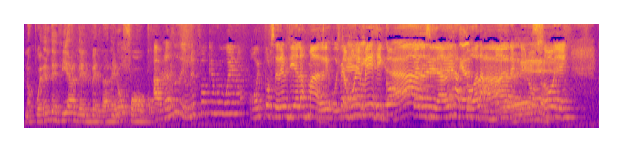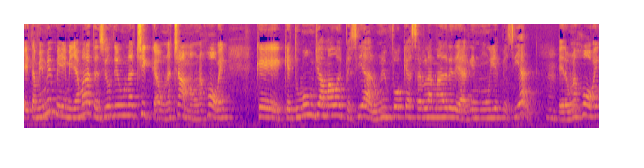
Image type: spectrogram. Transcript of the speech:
nos pueden desviar del verdadero foco. Hablando de un enfoque muy bueno, hoy por ser el Día de las Madres, hoy estamos en México, Felicidades, a todas las Madres. que nos oyen. Eh, también me, me- me llama la atención de una chica, una chama, una joven, que, que tuvo un llamado especial, un enfoque a ser la madre de alguien muy especial. Mm. Era una joven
